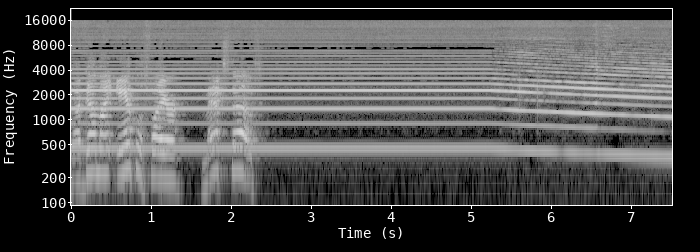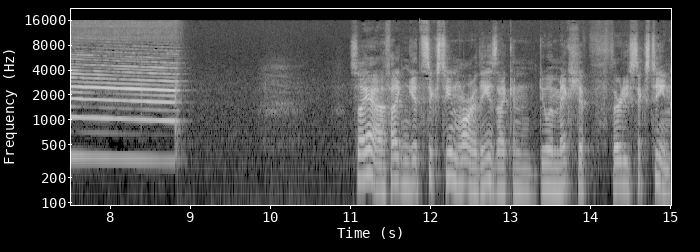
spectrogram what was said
And I've got my amplifier maxed out. So yeah, if I can get 16 more of these, I can do a makeshift 3016.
